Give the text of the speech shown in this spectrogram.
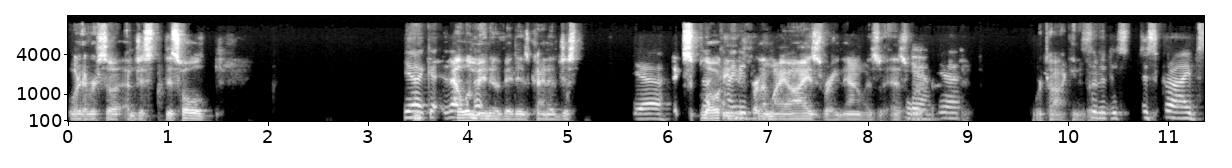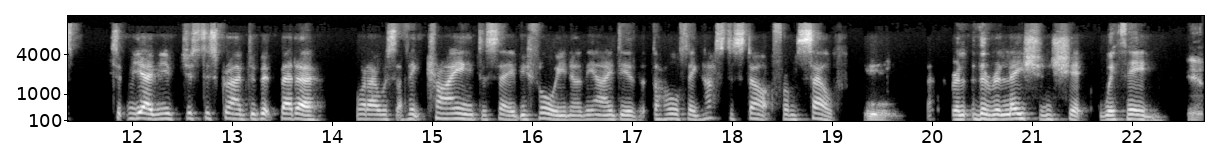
whatever. So I'm just this whole yeah that, element that, of it is kind of just yeah exploding in front of my eyes right now as as yeah, we're yeah. we're talking about. Sort of just describes yeah you've just described a bit better what I was, I think, trying to say before, you know, the idea that the whole thing has to start from self, mm. the relationship within. Yeah.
